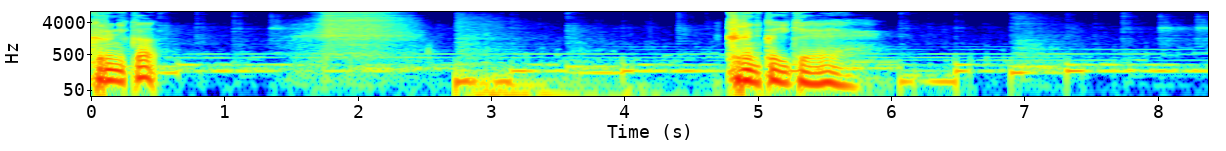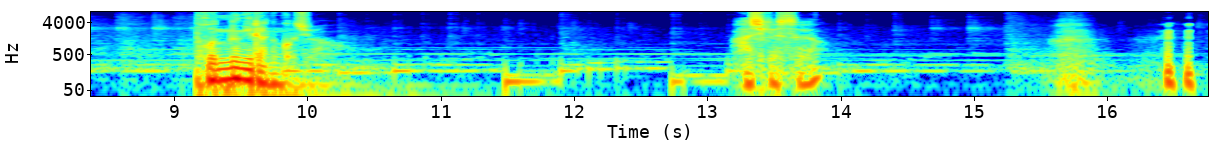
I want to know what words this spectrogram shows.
그러니까 그러니까 이게 본능이라는 거죠. 아시겠어요?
